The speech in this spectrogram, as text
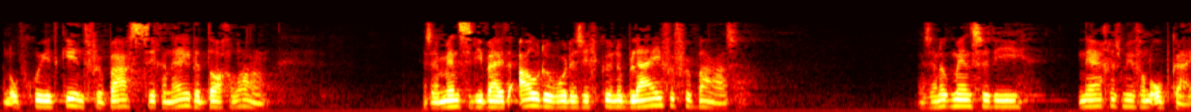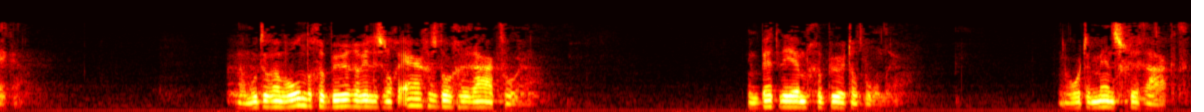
Een opgroeiend kind verbaast zich een hele dag lang. Er zijn mensen die bij het ouder worden zich kunnen blijven verbazen. Er zijn ook mensen die nergens meer van opkijken. Dan moet er een wonder gebeuren, willen ze nog ergens door geraakt worden. In Bethlehem gebeurt dat wonder. Er wordt een mens geraakt.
